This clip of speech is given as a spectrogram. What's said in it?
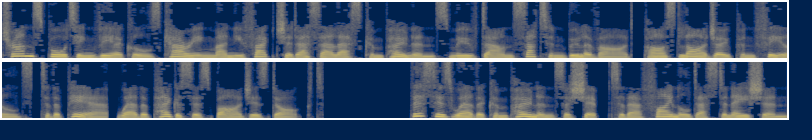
Transporting vehicles carrying manufactured SLS components move down Saturn Boulevard, past large open fields, to the pier, where the Pegasus barge is docked. This is where the components are shipped to their final destination,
